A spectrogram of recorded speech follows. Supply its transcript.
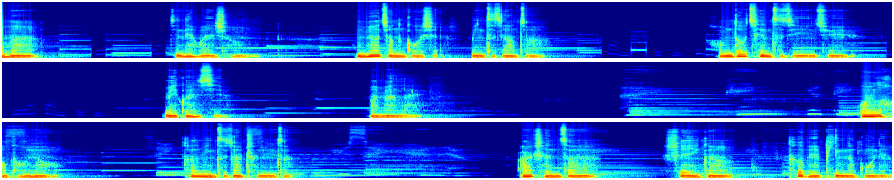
么，今天晚上我们要讲的故事名字叫做《我们都欠自己一句没关系，慢慢来》。我有个好朋友，他的名字叫橙子，而橙子是一个特别拼的姑娘。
